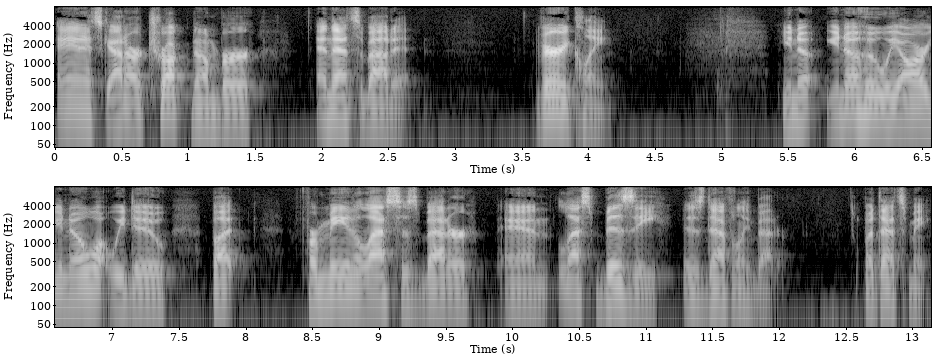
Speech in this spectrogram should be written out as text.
and it's got our truck number, and that's about it. Very clean. You know, you know who we are, you know what we do, but for me, the less is better, and less busy is definitely better. But that's me.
